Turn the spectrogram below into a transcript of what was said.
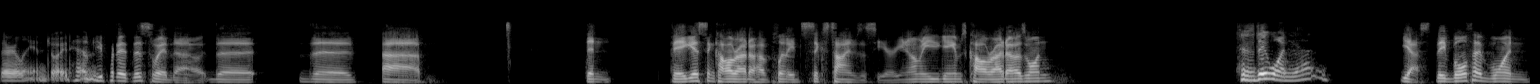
thoroughly enjoyed Let him. me put it this way though, the the uh then Vegas and Colorado have played six times this year. You know how many games Colorado has won? Have they won yet? Yes, they both have won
